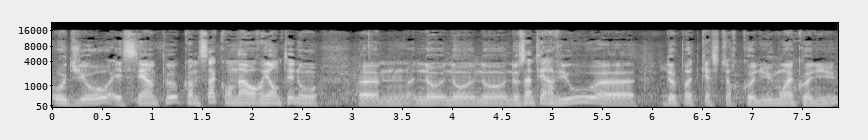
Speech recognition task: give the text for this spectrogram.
audio et c'est un peu comme ça qu'on a orienté nos, nos, nos, nos, interviews de podcasteurs connus, moins connus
